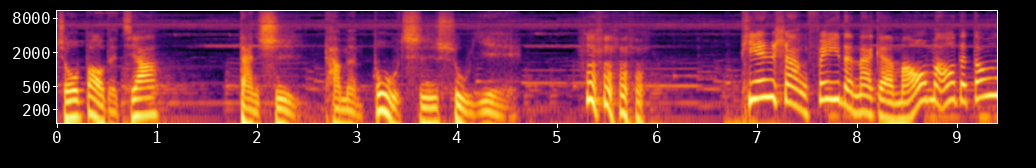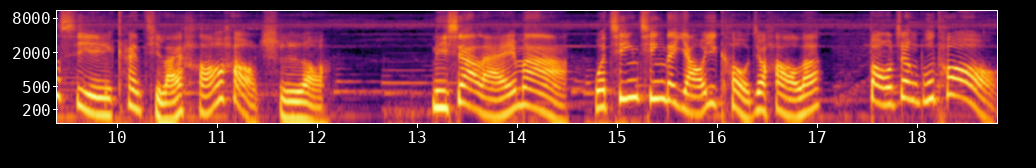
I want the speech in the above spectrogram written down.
洲豹的家，但是它们不吃树叶。天上飞的那个毛毛的东西看起来好好吃哦，你下来嘛，我轻轻的咬一口就好了，保证不痛。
